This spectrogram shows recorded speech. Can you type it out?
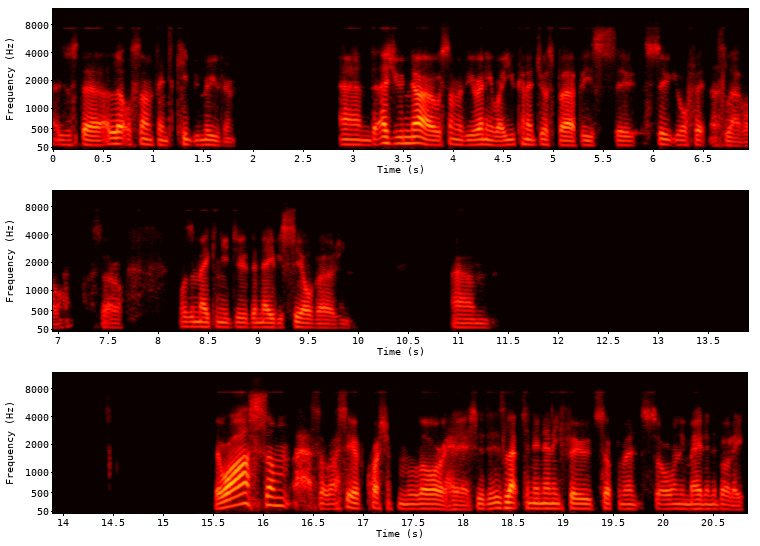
It was just a, a little something to keep you moving. And as you know, some of you anyway, you can adjust burpees to suit your fitness level. So wasn't making you do the Navy SEAL version. Um, There are some, so I see a question from Laura here. So is leptin in any food supplements or only made in the body?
